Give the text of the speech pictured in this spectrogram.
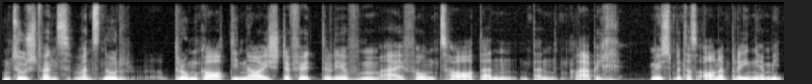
und sonst, wenn es nur darum geht, die neuesten Fotos auf dem iPhone zu haben, dann, dann glaube ich, müssen wir das anbringen mit,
